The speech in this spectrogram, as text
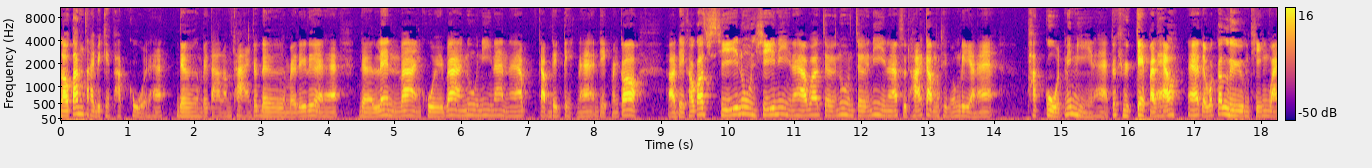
เราตั้งใจไปเก็บผักกูดนะฮะเดินไปตามลำธารก็เดินไปเรื่อยๆนะฮะเดินเล่นบ้างคุยบ้างนู่นนี่นั่นนะครับ กับเด็กๆนะฮะเด็กมันก็เด็กเขาก็ชี้นู่นชี้นี่นะครับ ว่าเจอนู่นเจอนี่นะครับ สุดท้ายกลับมาถึงโรงเรียนนะฮะผักกูดไม่มีนะฮะก็คือเก็บมาแล้วนะฮะแต่ว่าก็ลืมทิ้งไว้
